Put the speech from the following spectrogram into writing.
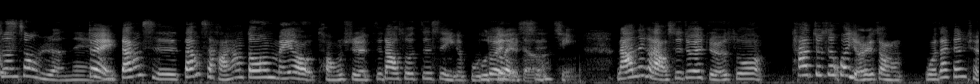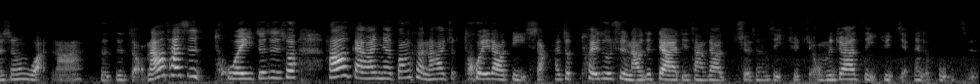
尊重人哎。对，当时当时好像都没有同学知道说这是一个不对的事情，然后那个老师就会觉得说。他就是会有一种我在跟学生玩啊的这种，然后他是推，就是说好改完你的功课，然后就推到地上，他就推出去，然后就掉在地上，叫学生自己去捡，我们就要自己去捡那个布置。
